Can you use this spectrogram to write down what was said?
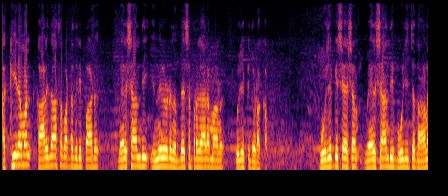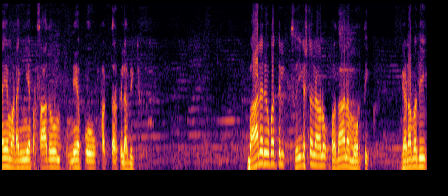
അക്കീരമൺ കാളിദാസ ഭട്ടതിരിപ്പാട് മേൽശാന്തി എന്നിവരുടെ നിർദ്ദേശപ്രകാരമാണ് പൂജയ്ക്ക് തുടക്കം. പൂജയ്ക്ക് ശേഷം മേൽശാന്തി പൂജിച്ച നാണയമടങ്ങിയ പ്രസാദവും ഉണ്ണിയപ്പവും ഭക്തർക്ക് ലഭിക്കും. ബാലരൂപത്തിൽ ശ്രീകൃഷ്ണനാണു പ്രധാന മൂർത്തി. ഗണപതി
